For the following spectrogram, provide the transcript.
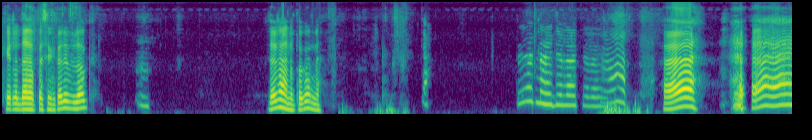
કેટલા દાડા પછી કર્યું બ્લોગ હમ. લે ના ને પકડ ને ચા. તું જ નહીં જેલા ચલો હા હા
